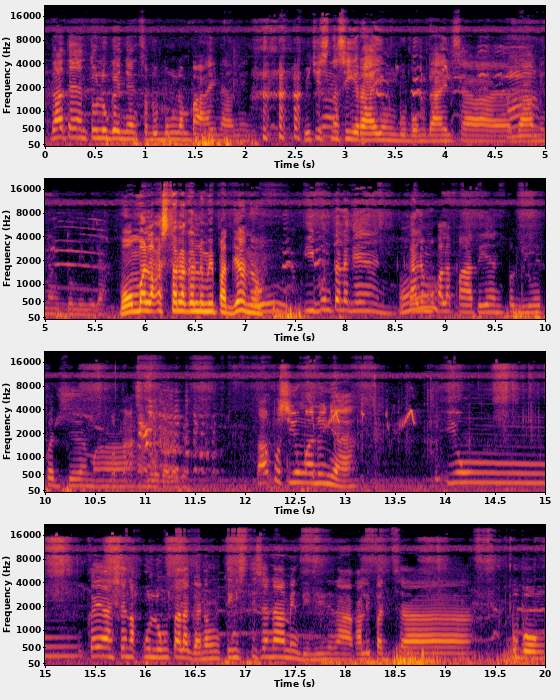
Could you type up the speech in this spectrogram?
Dati ang tulugan yan sa bubong ng bahay namin. Which is nasira yung bubong dahil sa dami ng dumi nila. Mukhang malakas talaga lumipad yan, oh. Oo, ibon talaga yan. Kala mo kalapati yan pag lumipad siya mga ano talaga. Tapos yung ano niya, yung kaya siya nakulong talaga nang tinistisan namin, hindi na nakakalipad sa bubong.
